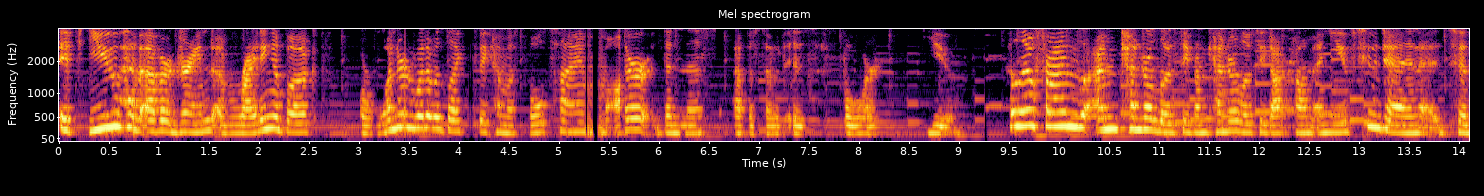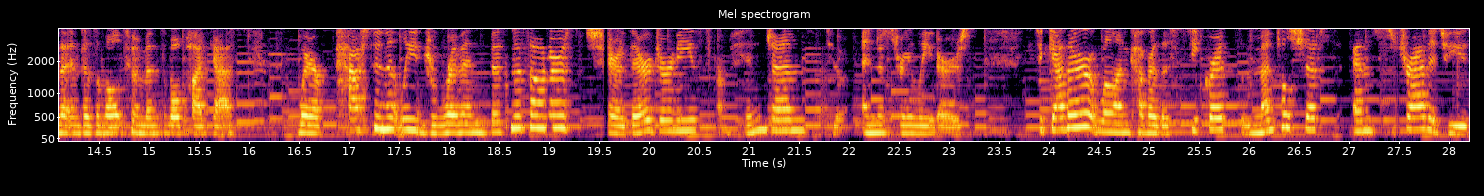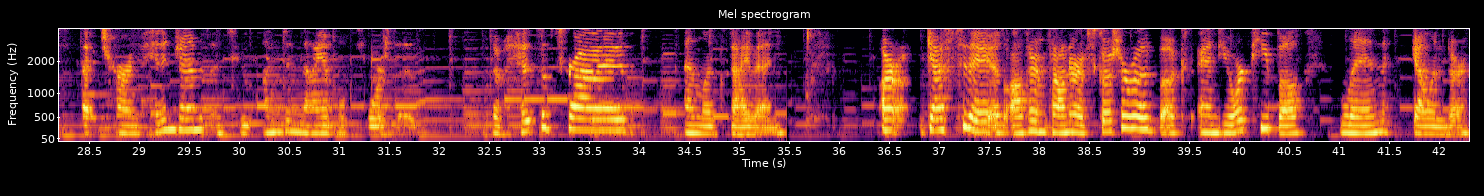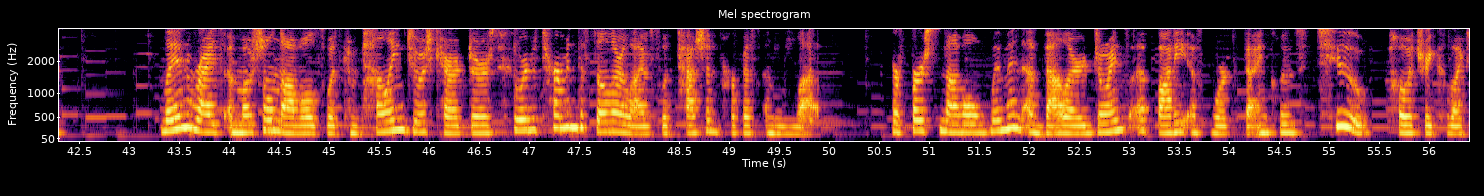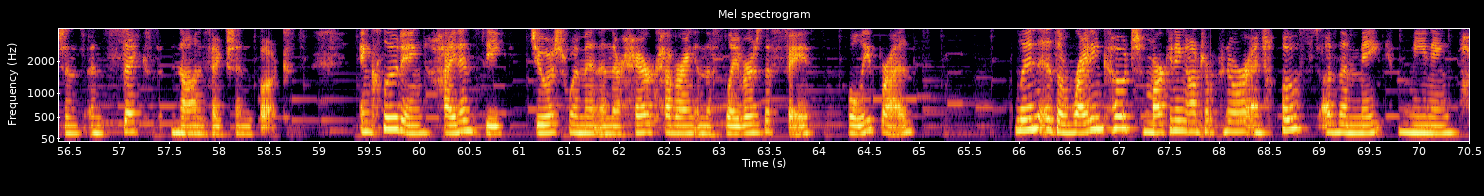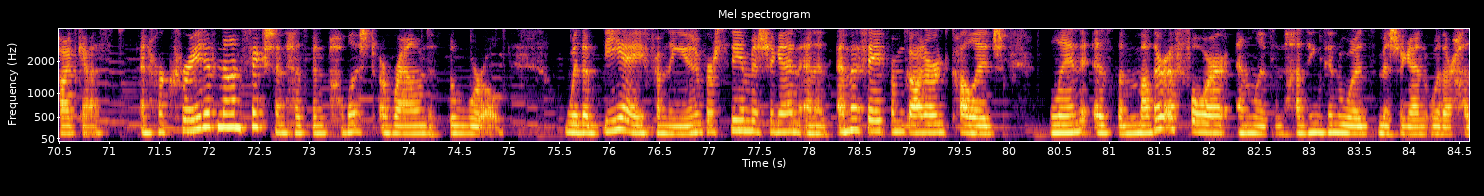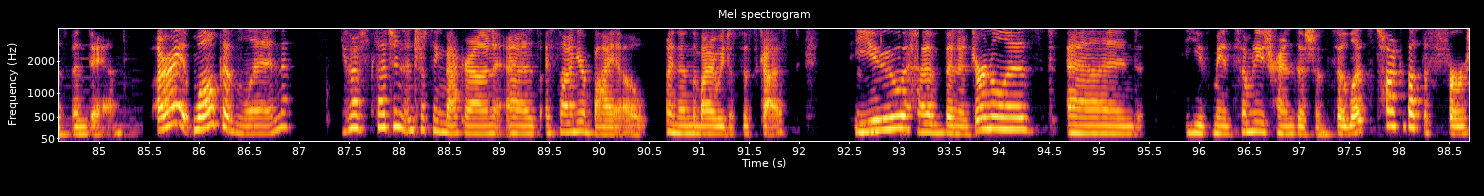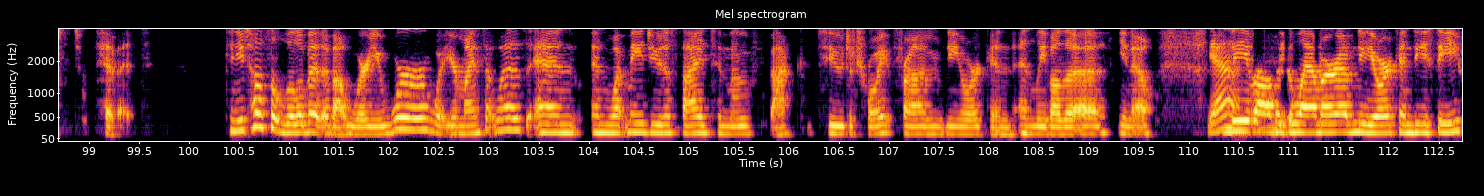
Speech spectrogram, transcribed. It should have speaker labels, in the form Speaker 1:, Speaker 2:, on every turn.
Speaker 1: If you have ever dreamed of writing a book or wondered what it was like to become a full time author, then this episode is for you. Hello, friends. I'm Kendra Losee from kendralosee.com, and you've tuned in to the Invisible to Invincible podcast, where passionately driven business owners share their journeys from hidden gems to industry leaders. Together, we'll uncover the secrets, mental shifts, and strategies that turn hidden gems into undeniable forces. So hit subscribe and let's dive in. Our guest today is author and founder of Scotia Road Books and Your People, Lynne Golodner. Lynne writes emotional novels with compelling Jewish characters who are determined to fill their lives with passion, purpose, and love. Her first novel, Women of Valor, joins a body of work that includes two poetry collections and six nonfiction books, including Hide and Seek, Jewish Women and Their Hair Covering in the Flavors of Faith, Holy Breads. Lynne is a writing coach, marketing entrepreneur, and host of the Make Meaning podcast. And her creative nonfiction has been published around the world. With a BA from the University of Michigan and an MFA from Goddard College, Lynne is the mother of four and lives in Huntington Woods, Michigan, with her husband, Dan. All right, welcome, Lynne. You have such an interesting background, as I saw in your bio and in the bio we just discussed. Mm-hmm. You have been a journalist and you've made so many transitions. So let's talk about the first pivot. Can you tell us a little bit about where you were, what your mindset was, and and what made you decide to move back to Detroit from New York and and leave all the you know, yeah, leave all the glamour of New York and DC?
